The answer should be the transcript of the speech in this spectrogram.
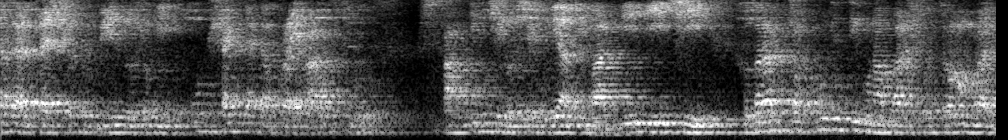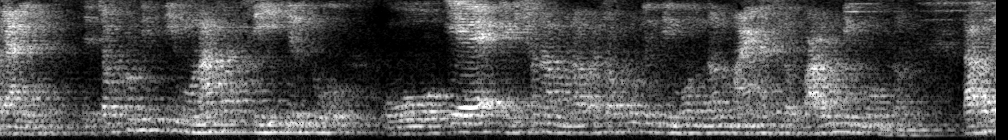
হাজার চারশো বিশ দশমিক উনষাট টাকা প্রায় আরও কিছু সামথিং ছিল সেগুলি আমি বাদ দিয়ে দিয়েছি। সুতরাং চক্রবৃদ্ধি মুনাফার সূত্র আমরা জানি যে চক্রবৃদ্ধি মুনাফা সি কিন্তু ও এ এডিশনাল মুনাফা চক্রবৃদ্ধি মূলধন মাইনাস হলো প্রারম্ভিক মূলধন তাহলে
